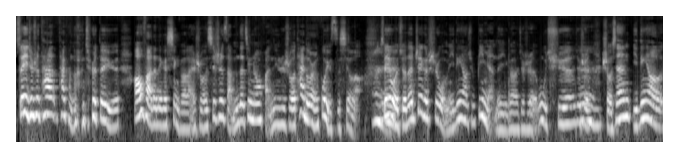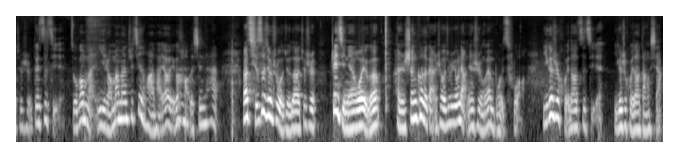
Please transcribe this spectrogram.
所以就是他他可能 就是对于 alpha 的那个性格来说，其实咱们的竞争环境是说太多人过于自信了，所以我觉得这个是我们一定要去避免的一个就是误区，就是首先一定要就是对自己足够满意，然后慢慢去进化它，要有一个好的心态。然后其次就是我觉得就是这几年我有个很深刻的感受，就是有两件事永远不会错，一个是回到自己，一个是回到当下。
